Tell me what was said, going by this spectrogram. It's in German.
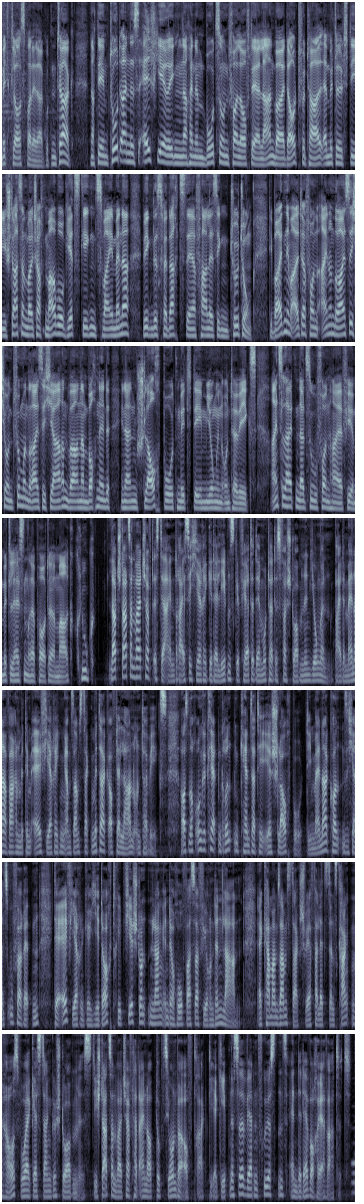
Mit Klaus Padella, guten Tag. Nach dem Tod eines Elfjährigen nach einem Bootsunfall auf der Lahn bei Dautphetal ermittelt die Staatsanwaltschaft Marburg jetzt gegen zwei Männer wegen des Verdachts der fahrlässigen Tötung. Die beiden im Alter von 31 und 35 Jahren waren am Wochenende in einem Schlauchboot mit dem Jungen unterwegs. Einzelheiten dazu von HR4 Mittelhessen-Reporter Marc Klug. Laut Staatsanwaltschaft ist der 31-Jährige der Lebensgefährte der Mutter des verstorbenen Jungen. Beide Männer waren mit dem 11-Jährigen am Samstagmittag auf der Lahn unterwegs. Aus noch ungeklärten Gründen kenterte ihr Schlauchboot. Die Männer konnten sich ans Ufer retten. Der 11-Jährige jedoch trieb vier Stunden lang in der hochwasserführenden Lahn. Er kam am Samstag schwer verletzt ins Krankenhaus, wo er gestern gestorben ist. Die Staatsanwaltschaft hat eine Obduktion beauftragt. Die Ergebnisse werden frühestens Ende der Woche erwartet.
